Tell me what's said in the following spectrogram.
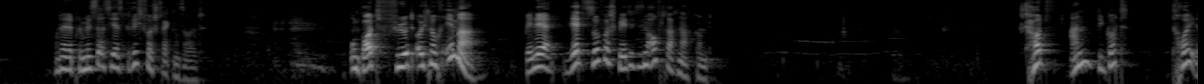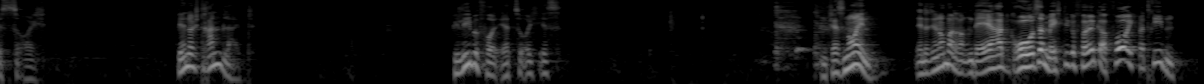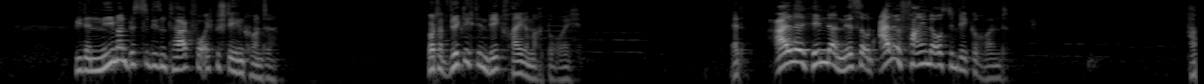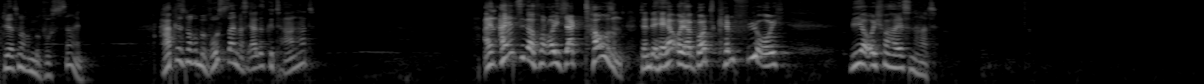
unter der Prämisse, dass ihr das Gericht vollstrecken sollt. Und Gott führt euch noch immer, wenn ihr jetzt so verspätet diesem Auftrag nachkommt. Schaut an, wie Gott treu ist zu euch. Wer an euch dran bleibt. Wie liebevoll er zu euch ist. In Vers 9 erinnert ihr nochmal dran. Und er hat große, mächtige Völker vor euch vertrieben, wie denn niemand bis zu diesem Tag vor euch bestehen konnte. Gott hat wirklich den Weg freigemacht bei euch. Er hat alle Hindernisse und alle Feinde aus dem Weg geräumt. Habt ihr das noch im Bewusstsein? Habt ihr es noch im Bewusstsein, was er alles getan hat? Ein einziger von euch jagt tausend, denn der Herr, euer Gott, kämpft für euch, wie er euch verheißen hat.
